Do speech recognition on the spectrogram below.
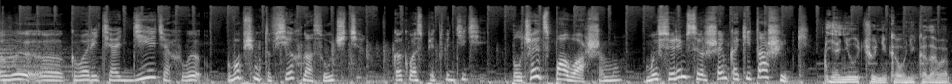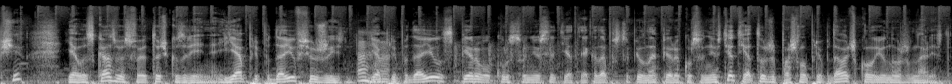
Вы э, говорите о детях, вы, в общем-то, всех нас учите, как воспитывать детей. Получается, по-вашему, мы все время совершаем какие-то ошибки. Я не учу никого никогда вообще. Я высказываю свою точку зрения. Я преподаю всю жизнь. Ага. Я преподаю с первого курса университета. Я когда поступил на первый курс университета, я тоже пошел преподавать в школу юного журналиста.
